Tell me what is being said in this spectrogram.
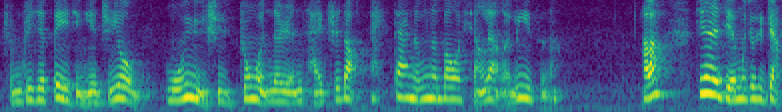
什么这些背景，也只有母语是中文的人才知道。哎，大家能不能帮我想两个例子呢？好了，今天的节目就是这样。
